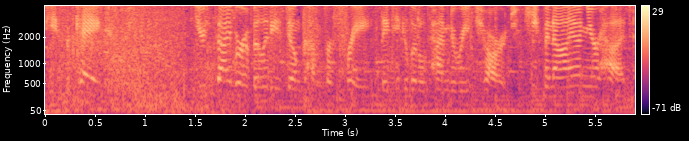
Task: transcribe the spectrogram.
Piece of cake. Your cyber abilities don't come for free. They take a little time to recharge. Keep an eye on your HUD.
